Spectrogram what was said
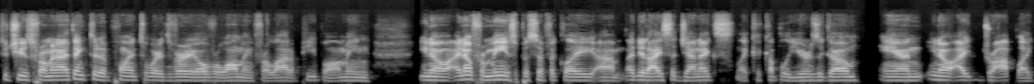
to choose from. And I think to the point to where it's very overwhelming for a lot of people. I mean, you know, I know for me specifically, um, I did Isagenix like a couple of years ago, and you know, I dropped like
